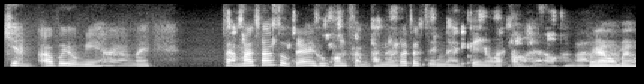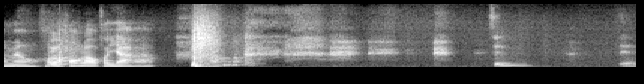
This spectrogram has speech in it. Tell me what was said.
เขียนเอาประโยคนี้ให้ได้ไหม สามารถสร้างสุขได้ในทุกความสัมพันธ์ไม่ว่าจะเจนไหนเป็นมาต่อให้เราข้างล่างไม่เอาไม่เอาไม่เอาเราของเราก็ยากครับเจนเจน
